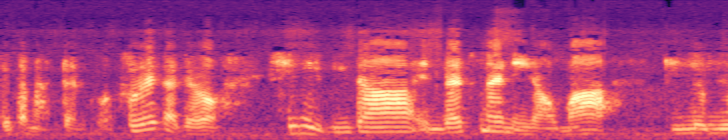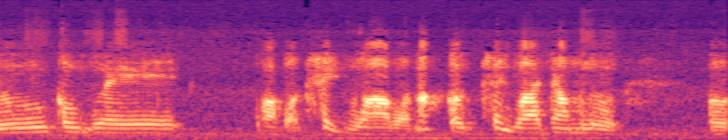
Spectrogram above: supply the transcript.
ပြဿနာတက်ပေါ့ ဆိုတဲ့အခါကျတော့ ရှိနေပြီးသား investment တွေတောင်မှ ဒီလိုမျိုး ကုန်သွယ် ဟောပေါ့ထိတ်သွားပေါ့နော်ထိတ်သွားကြောင်းမလို့ဟို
